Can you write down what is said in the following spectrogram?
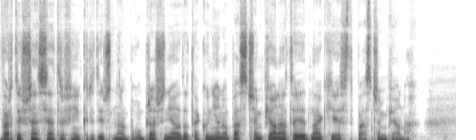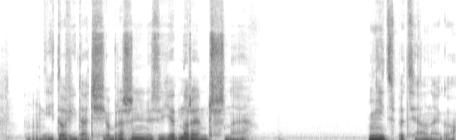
Wartość szansy na trafienie krytyczne albo obrażenia od ataku. Nie no, pas czempiona to jednak jest pas czempiona. I to widać. Obrażenie jednoręczne. Nic specjalnego.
